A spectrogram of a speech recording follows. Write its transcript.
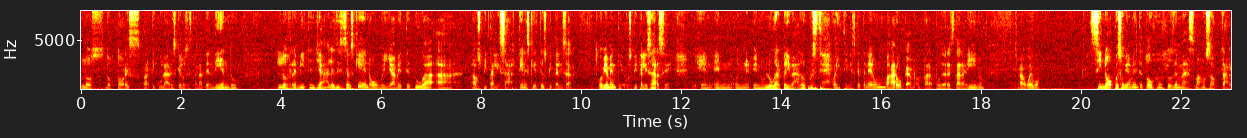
los doctores particulares que los están atendiendo los remiten ya, les dicen, ¿sabes qué? No, ya vete tú a, hospitalizar, tienes que irte a hospitalizar. Obviamente, hospitalizarse en, en, en un lugar privado, pues, güey, tienes que tener un varo, cabrón, para poder estar ahí, ¿no? A huevo. Si no, pues obviamente todos los demás vamos a optar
